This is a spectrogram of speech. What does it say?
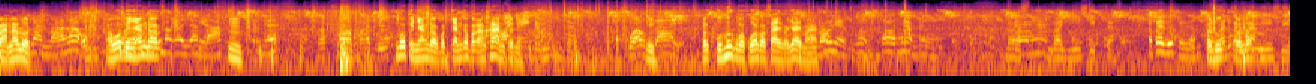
บ้านเราโลดย่านหมาแล้วเอาว่าเป็นหยังดอกย่านหมาอืม ปลาคอปลาดุก ว่าเป็นหยังดอกบักจันกับบักอังคารตัวนี้นี่บักผู้ฮึกบักหัวบักใส่บักย่ายมาก็เนี่ยก็งามเลยร้อยยี่สิบจ้ะเอาไปลุกเลยปลาดุกก็ร้ละอยยี่สิบ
